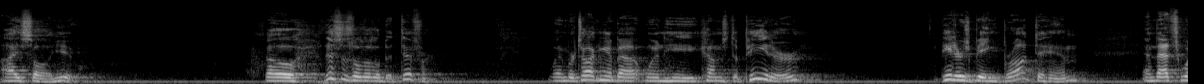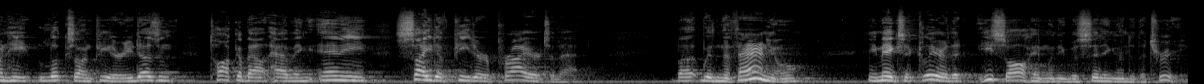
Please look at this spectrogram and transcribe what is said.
I saw you. So this is a little bit different. When we're talking about when he comes to Peter, Peter's being brought to him, and that's when he looks on Peter. He doesn't talk about having any sight of Peter prior to that. But with Nathanael, he makes it clear that he saw him when he was sitting under the tree.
